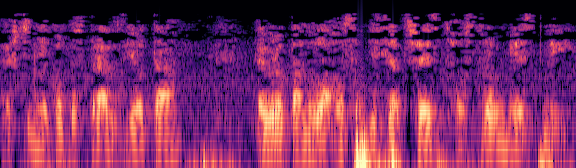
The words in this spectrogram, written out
Ešte niekoľko správ z Jota. Európa 086, ostrov miestný.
